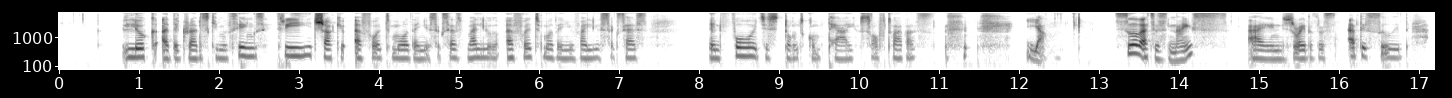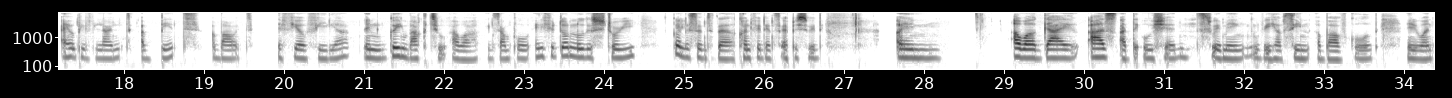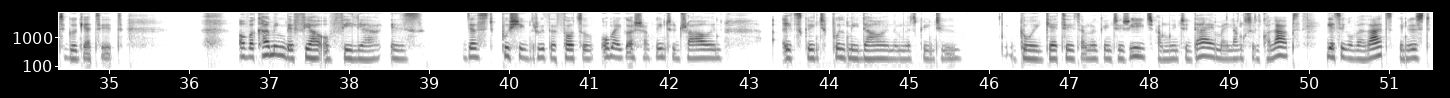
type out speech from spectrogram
look at the grand scheme of things. Three, track your effort more than your success, value effort more than you value success. And four, just don't compare yourself to others. yeah. So that is nice. I enjoyed this episode. I hope you've learned a bit about the fear of failure. And going back to our example, and if you don't know the story, go listen to the confidence episode. And our guy, us at the ocean swimming, we have seen above gold and we want to go get it. Overcoming the fear of failure is just pushing through the thoughts of, oh my gosh, I'm going to drown. It's going to pull me down. I'm not going to go and get it. I'm not going to reach. I'm going to die. My lungs will collapse. Getting over that and just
